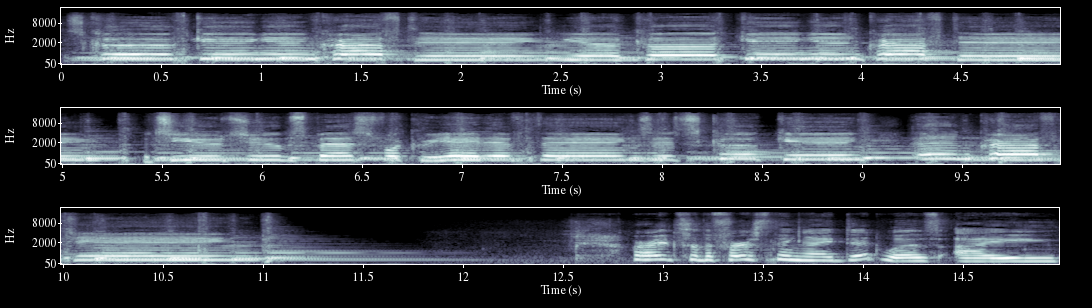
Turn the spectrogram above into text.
It's cooking and crafting, yeah, cooking and crafting. It's YouTube's best for creative things. It's cooking and crafting. Alright, so the first thing I did was I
